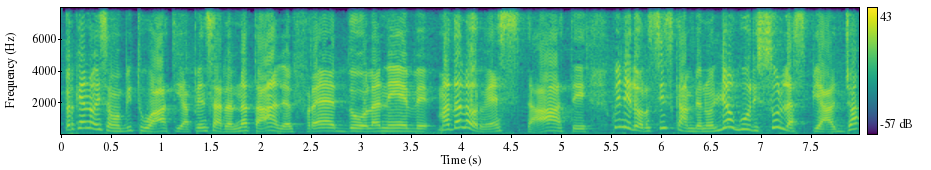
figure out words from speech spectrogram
perché noi siamo abituati a pensare al Natale, al freddo, la neve, ma da loro è estate, quindi loro si scambiano gli auguri sulla spiaggia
